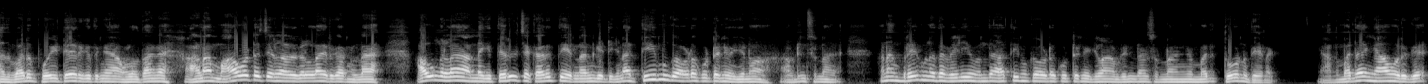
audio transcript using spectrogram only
அது பாடு போயிட்டே இருக்குதுங்க அவ்வளோதாங்க ஆனால் மாவட்ட செயலாளர்கள்லாம் இருக்காங்கள்ல அவங்களாம் அன்னைக்கு தெரிவித்த கருத்து என்னன்னு கேட்டிங்கன்னா திமுகவோட கூட்டணி வைக்கணும் அப்படின்னு சொன்னாங்க. ஆனால் பிரேமலதா வெளியே வந்து அதிமுகவோட கூட்டணி வைக்கலாம் அப்படின்னு தான் சொன்னாங்க மாதிரி தோணுது எனக்கு. அந்த மாதிரி தான் ஞாபகம் இருக்குது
